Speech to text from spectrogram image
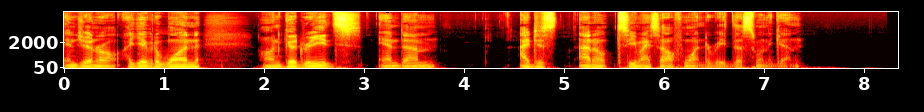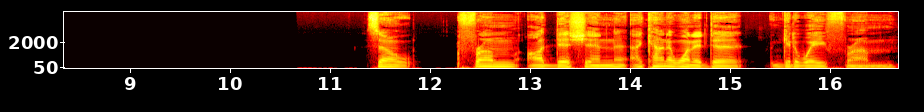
in general. I gave it a one on Goodreads, and um, I just I don't see myself wanting to read this one again. So from audition, I kind of wanted to get away from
